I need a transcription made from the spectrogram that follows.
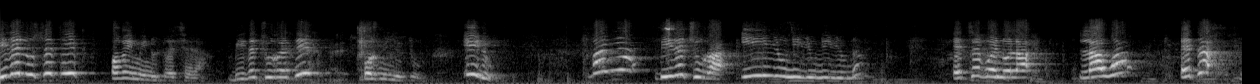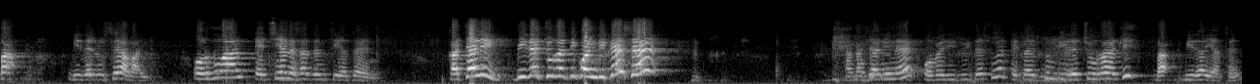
Bide luzetik, hogei minutu etxera. Bide txurretik, bos minutu. Iru. Baina, bide txurra, ilun, ilun, iluna. Etzegoen nola laua, eta, ba, bide luzea bai. Orduan, etxean esaten zioten. Katxalin, bide txurretikoa indik ez, eh? Eta Katxalinek, obeditu ite zuen, eta ez zuen bide txurretik, ba, bidaiatzen.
